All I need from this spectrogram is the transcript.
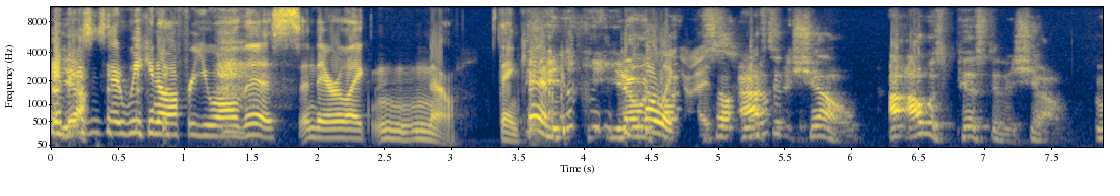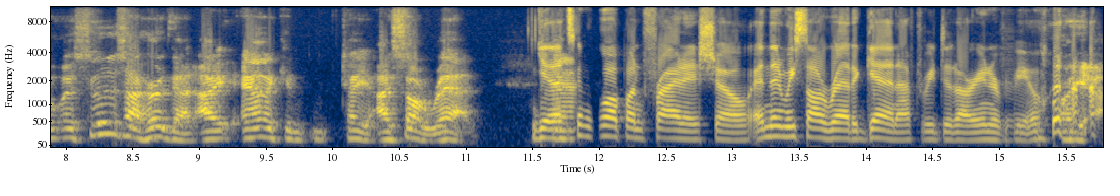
Yeah. basically said, "We can offer you all this," and they were like, "Mm, "No, thank you." And, you know, Capelli what- guys, so you know? after the show, I, I was pissed in the show. As soon as I heard that, I Anna can tell you, I saw red. Yeah, that's going to go up on Friday's show, and then we saw Red again after we did our interview. Oh yeah,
